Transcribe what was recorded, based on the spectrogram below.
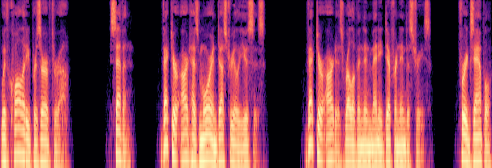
with quality preserved throughout. 7. Vector art has more industrial uses. Vector art is relevant in many different industries. For example,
